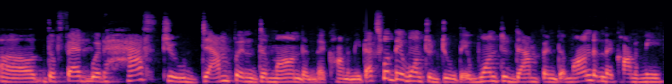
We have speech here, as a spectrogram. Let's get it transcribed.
uh, the Fed would have to dampen demand in the economy. That's what they want to do. They want to dampen demand in the economy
